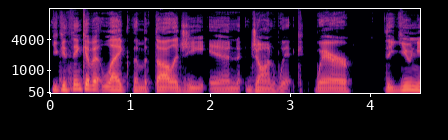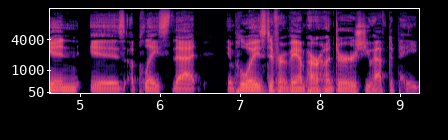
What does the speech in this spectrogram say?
You can think of it like the mythology in John Wick, where the union is a place that employs different vampire hunters. You have to pay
